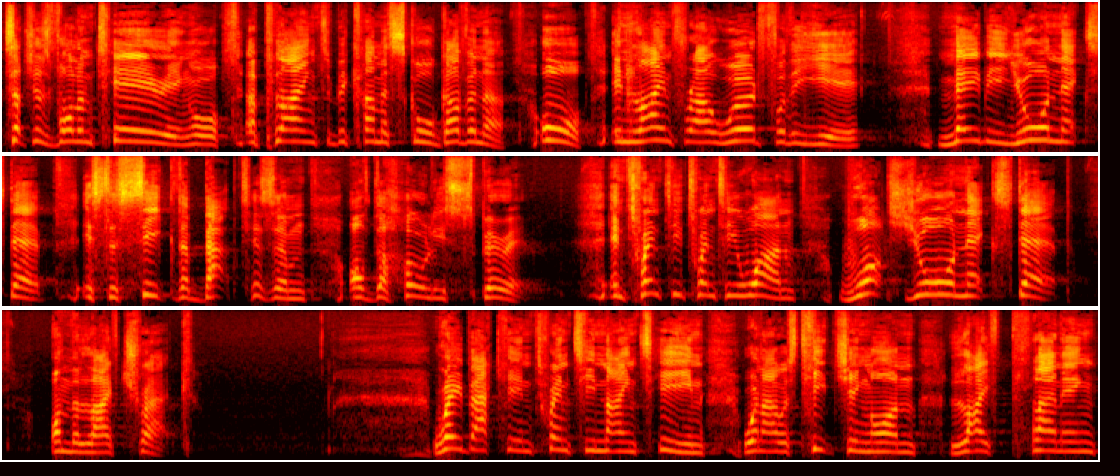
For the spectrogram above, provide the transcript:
such as volunteering or applying to become a school governor. Or, in line for our word for the year, maybe your next step is to seek the baptism of the Holy Spirit. In 2021, what's your next step on the life track? Way back in 2019, when I was teaching on life planning,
